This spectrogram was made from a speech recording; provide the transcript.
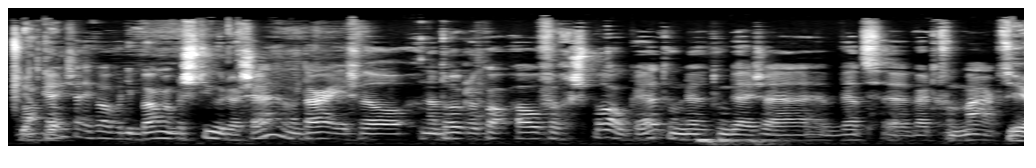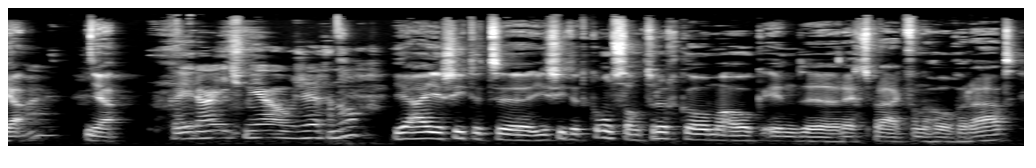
ja, eens even over die bange bestuurders, hè? want daar is wel nadrukkelijk over gesproken hè? Toen, de, toen deze wet uh, werd gemaakt. Zeg ja, maar. ja. Kun je daar iets meer over zeggen nog? Ja, je ziet het, uh, je ziet het constant terugkomen ook in de rechtspraak van de Hoge Raad.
